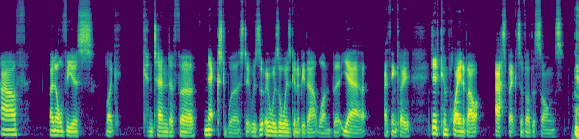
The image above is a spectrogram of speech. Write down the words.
have an obvious like contender for next worst. It was it was always going to be that one, but yeah, I think I did complain about aspects of other songs.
